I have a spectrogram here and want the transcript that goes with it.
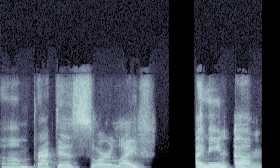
um, practice or life? I mean, um,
